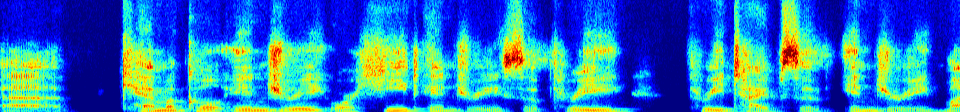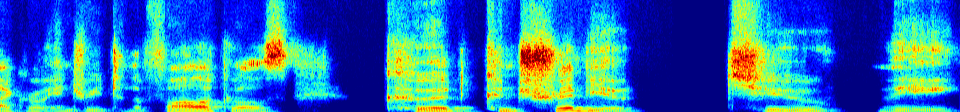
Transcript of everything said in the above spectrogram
uh, chemical injury or heat injury, so three three types of injury, micro injury to the follicles, could contribute to the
